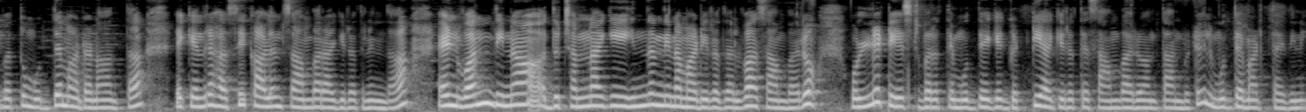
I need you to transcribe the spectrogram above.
ಇವತ್ತು ಮುದ್ದೆ ಮಾಡೋಣ ಅಂತ. ಏಕೆಂದರೆ ಹಸಿ ಕಾಳಿನ ಸಾಂಬಾರು ಆಗಿರೋದ್ರಿಂದ ಆ್ಯಂಡ್ ಒಂದು ದಿನ ಅದು ಚೆನ್ನಾಗಿ ಹಿಂದಿನ ದಿನ ಮಾಡಿರೋದಲ್ವಾ ಸಾಂಬಾರು, ಒಳ್ಳೆ ಟೇಸ್ಟ್ ಬರುತ್ತೆ ಮುದ್ದೆಗೆ, ಗಟ್ಟಿಯಾಗಿರುತ್ತೆ ಸಾಂಬಾರು ಅಂತ ಅಂದ್ಬಿಟ್ಟು ಇಲ್ಲಿ ಮುದ್ದೆ ಮಾಡ್ತಾ ಇದ್ದೀನಿ.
